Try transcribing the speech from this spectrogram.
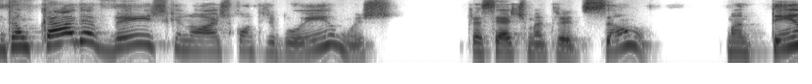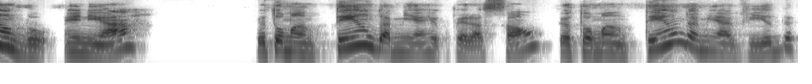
Então, cada vez que nós contribuímos para a sétima tradição, mantendo NA, eu estou mantendo a minha recuperação, eu estou mantendo a minha vida,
